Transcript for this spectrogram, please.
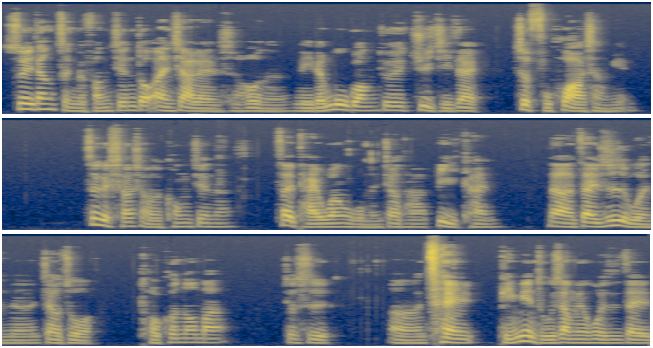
所以当整个房间都暗下来的时候呢，你的目光就会聚集在这幅画上面。这个小小的空间呢，在台湾我们叫它壁龛，那在日文呢叫做 tokonoma，就是呃在平面图上面或者是在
